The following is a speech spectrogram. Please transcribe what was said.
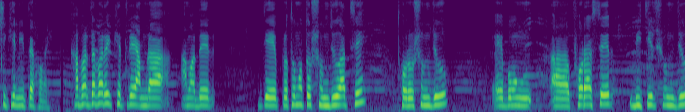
শিখে নিতে হয়। খাবার দাবারের ক্ষেত্রে আমরা আমাদের যে প্রথমত সুঞ্জু আছে থরো সঞ্জু এবং ফরাসের বিচির সঞ্জু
